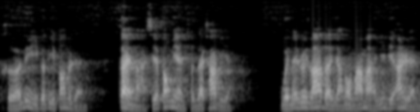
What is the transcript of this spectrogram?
和另一个地方的人。在哪些方面存在差别？委内瑞拉的亚诺玛玛印第安人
